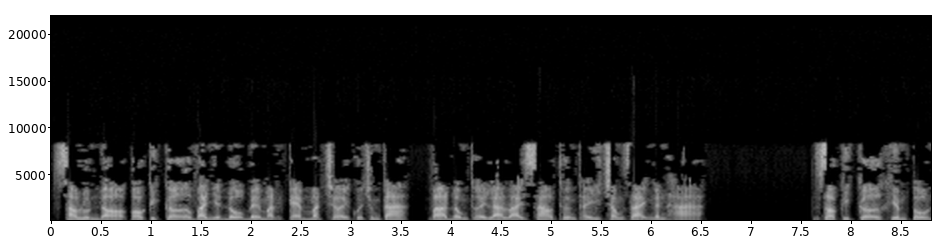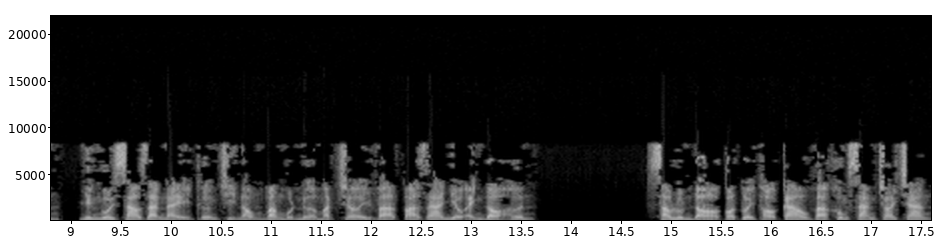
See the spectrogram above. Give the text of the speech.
Sao lùn đỏ có kích cỡ và nhiệt độ bề mặt kém mặt trời của chúng ta, và đồng thời là loại sao thường thấy trong giải ngân hà. Do kích cỡ khiêm tốn, những ngôi sao dạng này thường chỉ nóng bằng một nửa mặt trời và tỏa ra nhiều ánh đỏ hơn. Sao lùn đỏ có tuổi thọ cao và không sáng chói chang.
